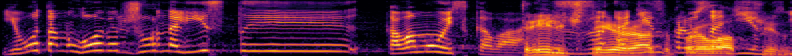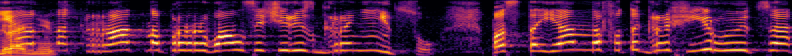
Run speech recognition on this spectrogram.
Его там ловят журналисты Коломойского. Три или четыре «Один раза прорывался один». через границу. Неоднократно прорывался через границу. Постоянно фотографируется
